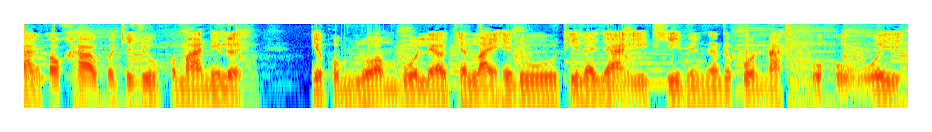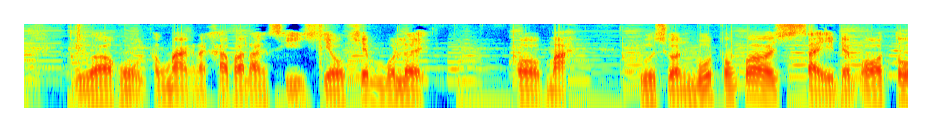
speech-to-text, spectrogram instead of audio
ลังคร่าวๆก็จะอยู่ประมาณนี้เลย เดี๋ยวผมรวมบูธแล้วจะไล่ให้ดูทีละอย่างอีกทีหนึ่งนะทุกคนนะโอ้โหถือว่าโหดมากๆนะครับพลังสีเขียวเข้มหมดเลยก็มาดูส่วนบูธผมก็ใส่แบบออโต้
